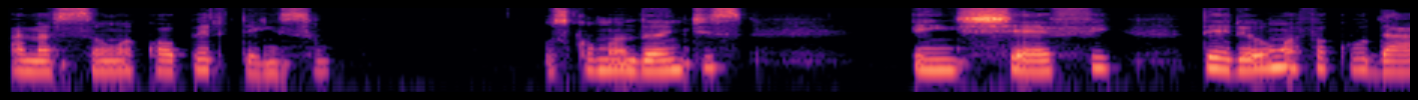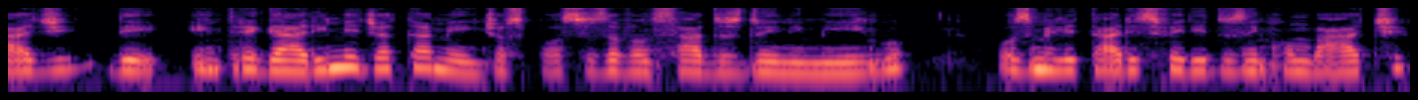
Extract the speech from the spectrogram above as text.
a nação a qual pertençam. Os comandantes em chefe terão a faculdade de entregar imediatamente aos postos avançados do inimigo os militares feridos em combate,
